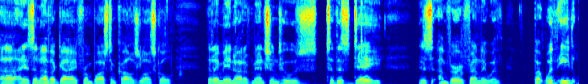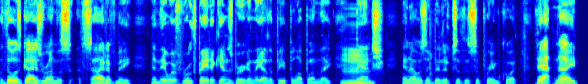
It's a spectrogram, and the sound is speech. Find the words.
uh, is another guy from Boston College Law School that I may not have mentioned, who's to this day is I'm very friendly with. But with, each, with those guys were on the side of me, and there was Ruth Bader Ginsburg and the other people up on the mm. bench, and I was admitted to the Supreme Court. That night,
